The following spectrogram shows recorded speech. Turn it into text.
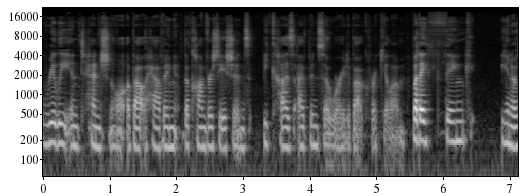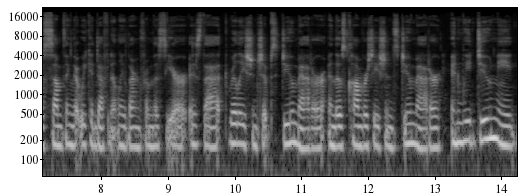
really intentional about having the conversations because I've been so worried about curriculum. But I think you know, something that we can definitely learn from this year is that relationships do matter and those conversations do matter. And we do need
